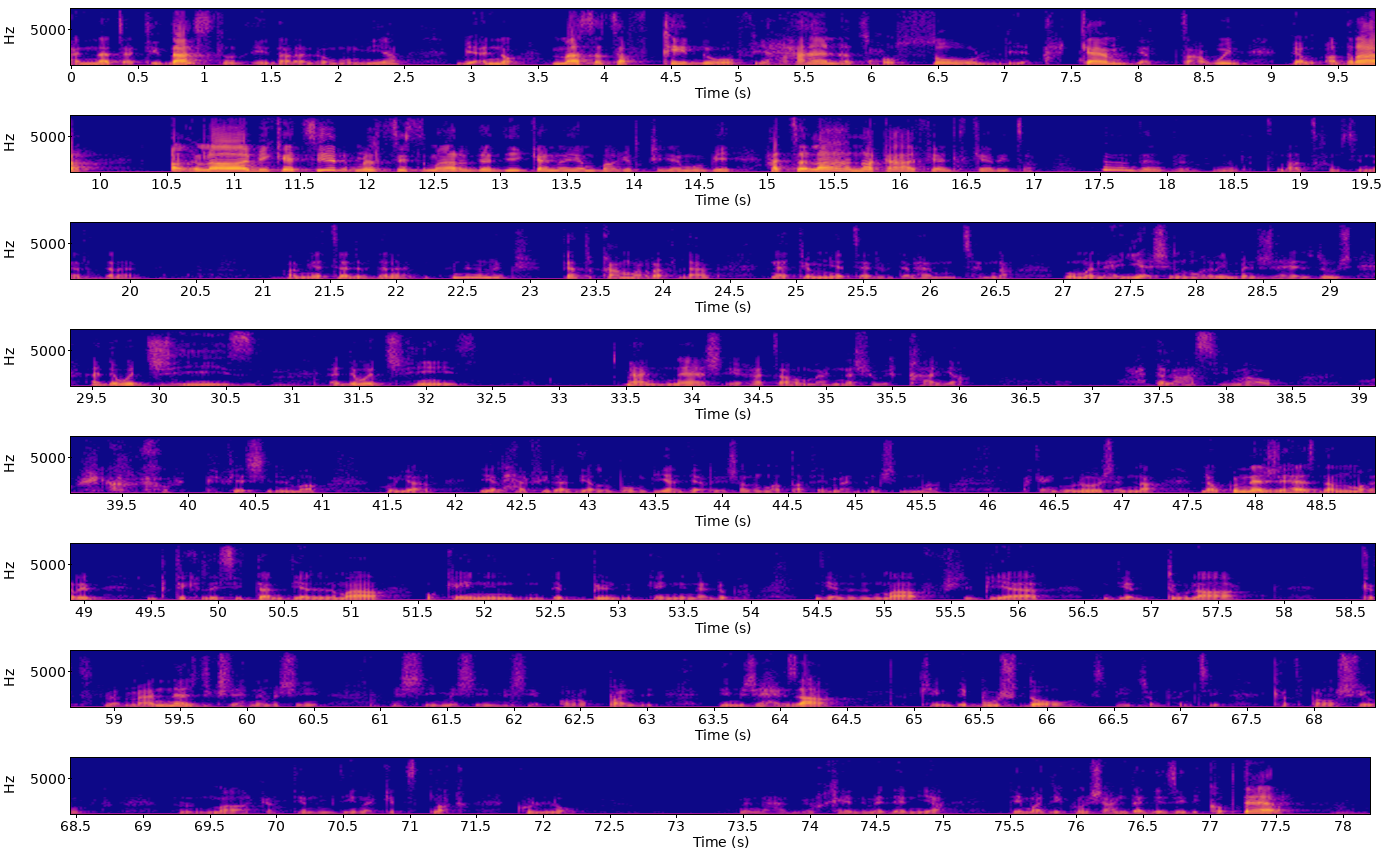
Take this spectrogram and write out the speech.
أن تعطي درس للإدارة العمومية بأنه ما ستفقده في حالة حصول لأحكام ديال التعويض ديال الأضرار أغلى بكثير من الاستثمار الذي كان ينبغي القيام به حتى لا نقع في هذه الكارثة. طلعت خمسين ألف درهم مئة ألف درهم. أنا لك كتوقع مرة في العام نعطيهم مئة ألف درهم ونتهنى وما نهيأش المغرب ما نجهزوش. هذا هو التجهيز. هذا هو التجهيز. ما عندناش إغاثة وما عندناش وقاية. حدا العاصمة ويكون فيها شي الماء. وهي هي الحافلة ديال البومبية ديال رجال المطافي ما عندهمش الماء. ما كنقولوش أن لو كنا جهزنا المغرب بديك لي سيتام ديال الماء وكاينين دي بول كاينين هذوك ديال الماء في شي بيار ديال الدولة. ما عندناش ديكشي حنا ماشي ماشي ماشي ماشي أوروبا اللي مجهزة. كاين دي بوش دو سميتهم فهمتي؟ كتبرونشيو الماء ديال المدينة كتطلق كله. الخيل المدنيه اللي ما يكونش عندها دي زيليكوبتر.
